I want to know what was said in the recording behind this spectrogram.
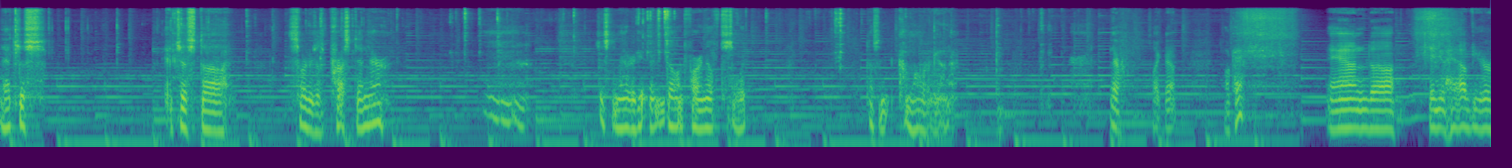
That just, it just uh, sort of just pressed in there. Just a matter of getting it down far enough so it doesn't come out again. There, like that. Okay. And uh, then you have your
